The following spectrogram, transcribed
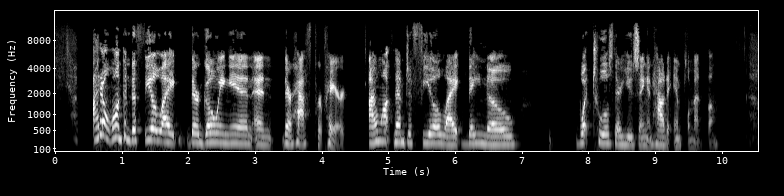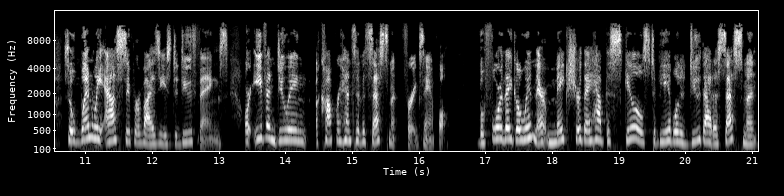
I don't want them to feel like they're going in and they're half prepared. I want them to feel like they know what tools they're using and how to implement them so when we ask supervisees to do things or even doing a comprehensive assessment for example before they go in there make sure they have the skills to be able to do that assessment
